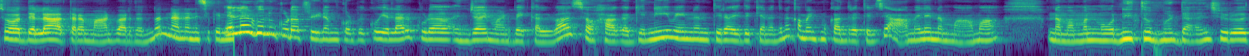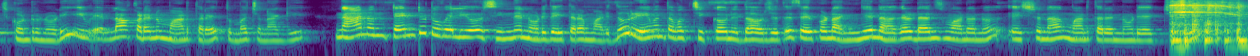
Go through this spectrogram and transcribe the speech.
ಸೊ ಅದೆಲ್ಲ ಆ ಥರ ಮಾಡಬಾರ್ದು ಅಂತ ನನ್ನ ಅನಿಸಿಕೆ. ಎಲ್ಲರಿಗೂ ಕೂಡ ಫ್ರೀಡಮ್ ಕೊಡಬೇಕು. ಎಲ್ಲರೂ ಕೂಡ ಎಂಜಾಯ್ ಮಾಡಬೇಕಲ್ವಾ? ಸೊ ಹಾಗಾಗಿ ನೀವೇನಂತೀರಾ ಇದಕ್ಕೆ ಅನ್ನೋದನ್ನು ಕಮೆಂಟ್ ಮುಖಾಂತರ ತಿಳಿಸಿ. ಆಮೇಲೆ ನಮ್ಮ ಮಾಮ, ನಮ್ಮ ಅಮ್ಮನ ಮೂರನೇ ತುಂಬ ಡ್ಯಾನ್ಸ್ ಶುರು ಹಚ್ಕೊಂಡ್ರು ನೋಡಿ, ಇವ್ರು ಎಲ್ಲ ಕಡೆನೂ ಮಾಡ್ತಾರೆ. ತುಂಬ ಚೆನ್ನಾಗಿ. ನಾನೊಂದು ಟೆನ್ ಟು ಟ್ವೆಲ್ ಇಯರ್ಸ್ ಹಿಂದೆ ನೋಡಿದೆ ಈ ಥರ ಮಾಡಿದ್ದು. ರೇವಂತ್ ಅವಾಗ ಚಿಕ್ಕವನಿದ್ದ, ಅವ್ರ ಜೊತೆ ಸೇರಿಕೊಂಡು ಹಂಗೆ ನಾಗರ್ ಡ್ಯಾನ್ಸ್ ಮಾಡೋನು. ಎಷ್ಟು ಚೆನ್ನಾಗಿ ಮಾಡ್ತಾರೆ ನೋಡಿ ಆ್ಯಕ್ಚುಲಿ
